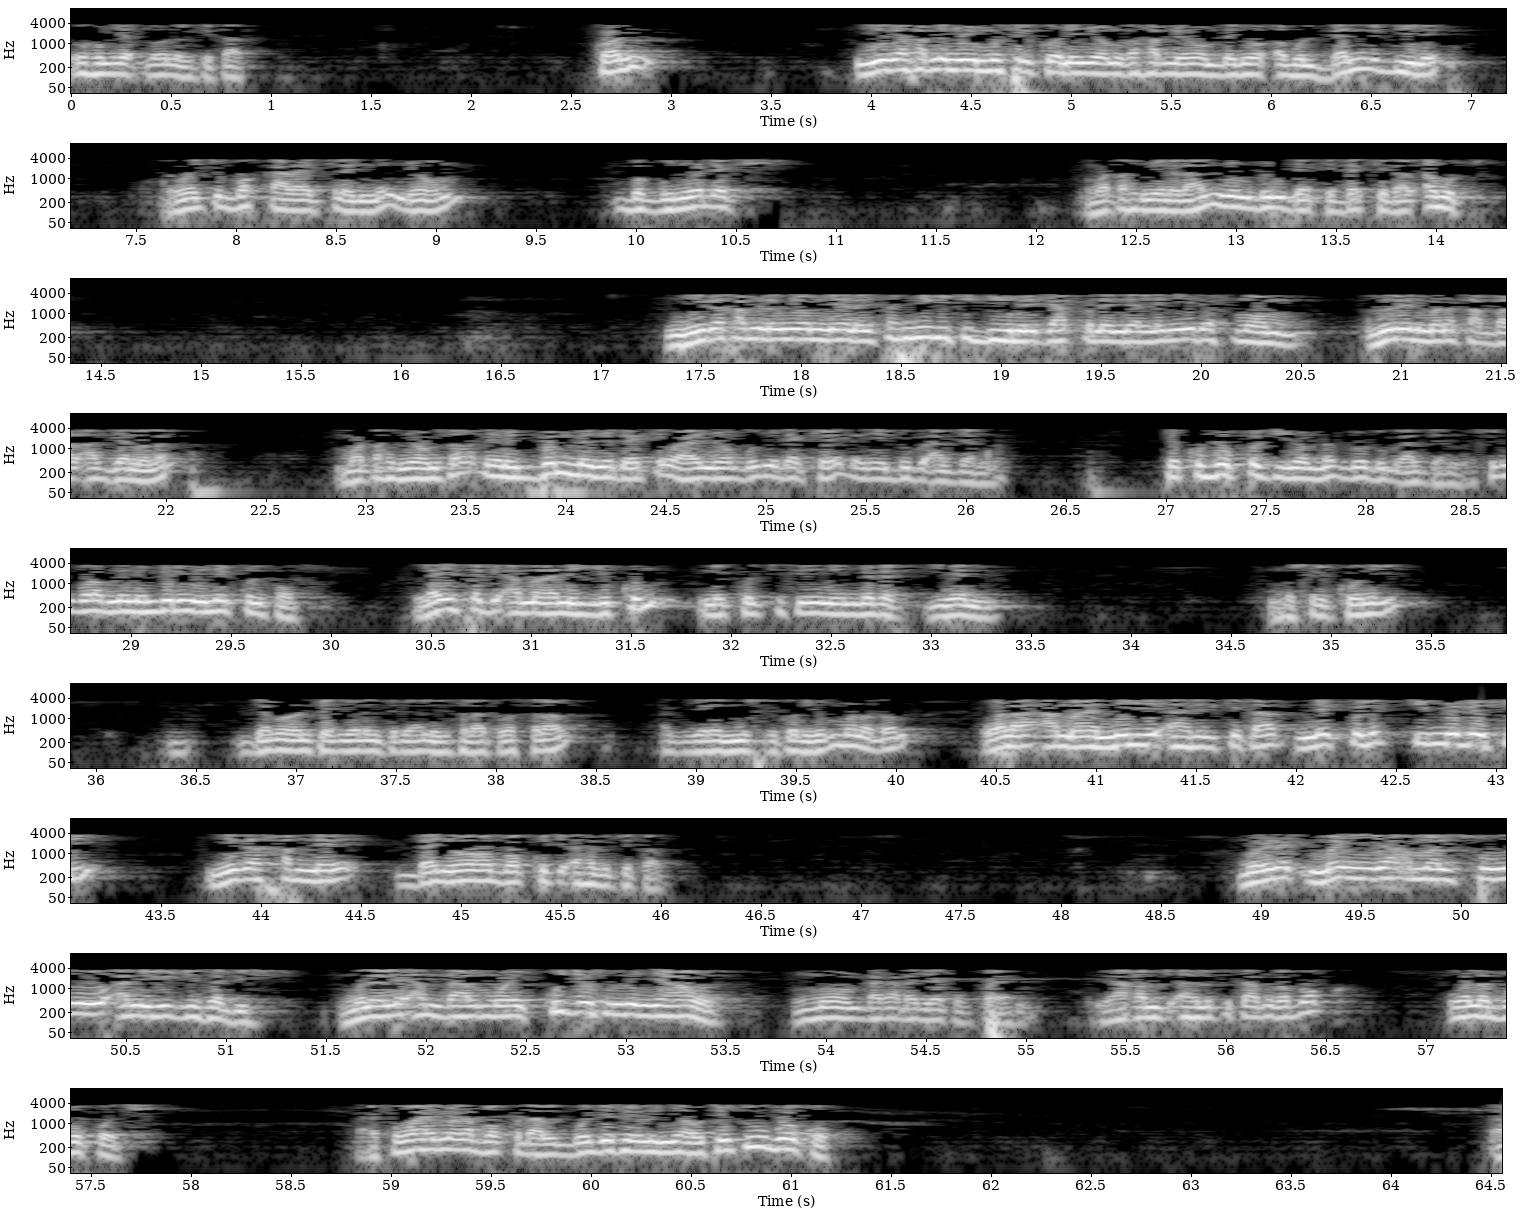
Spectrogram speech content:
wahum yatluuna alkitab kon ñi nga xam ne ñooy musrikoon yi ñoom nga xam ne moom dañoo amul benn diine dama ci bokkaale ci lañ ne ñoom bëgguñoo dekki moo tax ñu ne daal ñoom duñ dekki dekki daal amut ñi nga xam ne ñoom nee nañ sax ñi ngi ci diine jàpp nañ ne li ñuy def moom lu leen mën a tàbbal aljanna la moo tax ñoom sax nee nañ gëm nañu dekki waaye ñoom bu ñu dekkee dañuy dugg aljanna te ku bokkul ci ñoom nag doo dugg aljanna suñu borom nee na mbir yi nekkul foofu laysa bi amaaniyikum nekkul ci seeni mébét yéen musrikoon yi jamononteeg yonente bi alayhi salaatu wasalaam ak yeneen musrikoon yu mën a doon wala amaani yi ahlil kitaab nekkul it ci mébét yi ñi nga xam ne dañoo bokk ci ahlul kitaab mu ne nag man yaamal suu an yu gisa bi mu ne li am daal mooy ku jëf lu ñaaw moom da nga dajee ko payam yaa xam ci ahlu kitaab nga bokk wala bokkoo ci waaye fu waay mën a bokk daal boo jëfee lu ñaaw te tuuboo ko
